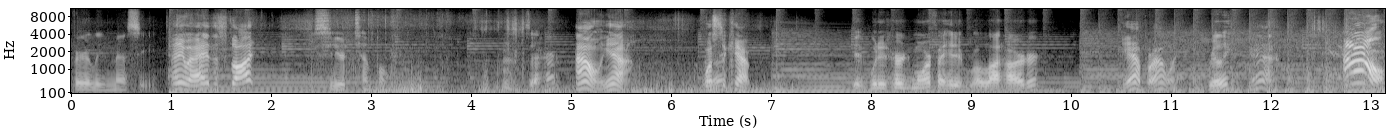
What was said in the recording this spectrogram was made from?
fairly messy. Anyway, I had this thought. Let's see your temple. Hmm, does that hurt? Oh, yeah. What's the cap? It- would it hurt more if I hit it a lot harder? Yeah, probably. Really? Yeah. Ow!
